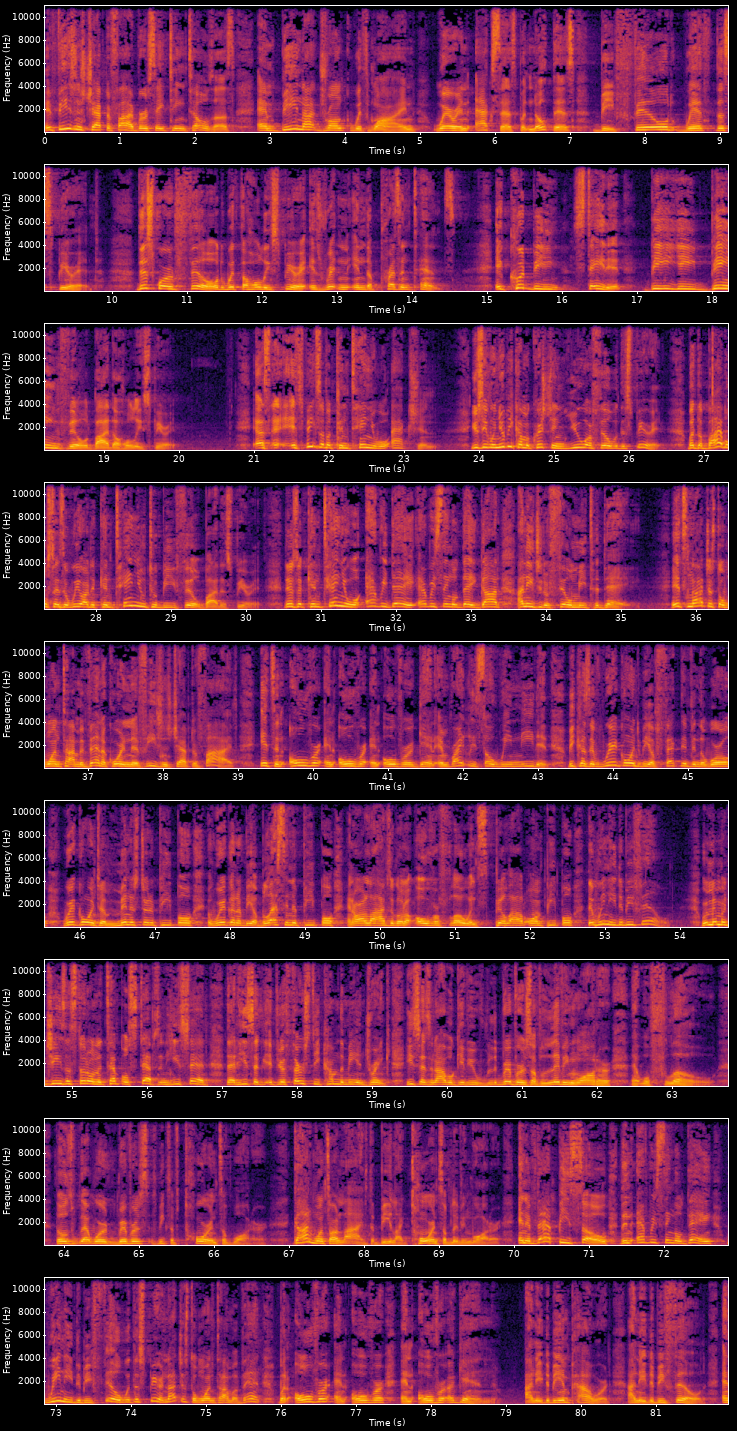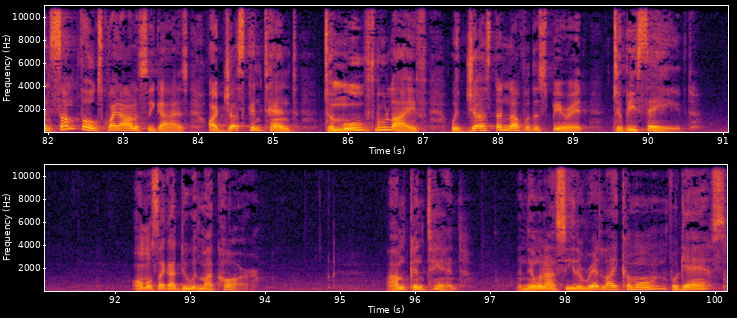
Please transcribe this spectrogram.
Ephesians chapter 5 verse 18 tells us, and be not drunk with wine, wherein excess, but note this, be filled with the Spirit this word filled with the Holy Spirit is written in the present tense. It could be stated, be ye being filled by the Holy Spirit. It speaks of a continual action. You see, when you become a Christian, you are filled with the Spirit. But the Bible says that we are to continue to be filled by the Spirit. There's a continual every day, every single day. God, I need you to fill me today. It's not just a one time event according to Ephesians chapter 5. It's an over and over and over again. And rightly so, we need it. Because if we're going to be effective in the world, we're going to minister to people and we're going to be a blessing to people and our lives are going to overflow and spill out on people, then we need to be filled. Remember, Jesus stood on the temple steps and he said that he said, if you're thirsty, come to me and drink. He says, and I will give you rivers of living water that will flow. Those, that word rivers speaks of torrents of water. God wants our lives to be like torrents of living water. And if that be so, then every single day we need to be filled with the Spirit, not just a one time event, but over and over and over again. I need to be empowered. I need to be filled. And some folks, quite honestly, guys, are just content to move through life with just enough of the Spirit to be saved. Almost like I do with my car. I'm content. And then when I see the red light come on for gas,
